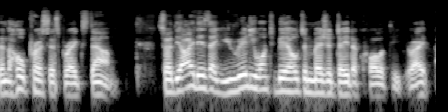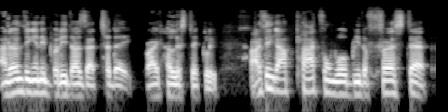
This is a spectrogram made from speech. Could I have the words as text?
then the whole process breaks down. So the idea is that you really want to be able to measure data quality, right? I don't think anybody does that today, right? Holistically. I think our platform will be the first step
